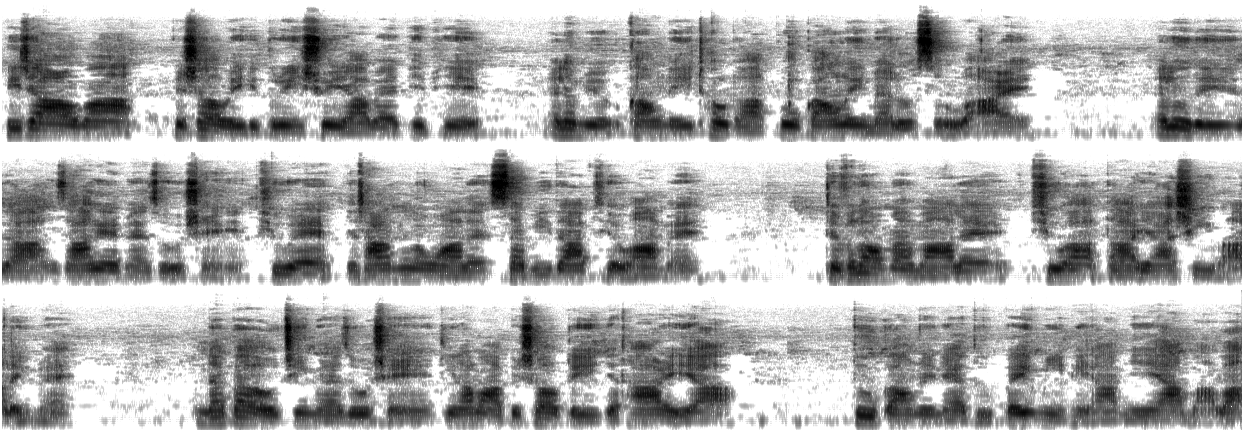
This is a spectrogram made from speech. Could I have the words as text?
ပြီးကြတော့မှ Bishop A3 ရွှေ့ရပဲဖြစ်ဖြစ်အဲ့လိုမျိုးအကောင့်တွေထုတ်တာပိုကောင်းလိမ့်မယ်လို့ဆိုပါတယ်အဲ့လိုသေးကစားခဲ့မယ်ဆိုရှင်ဖြူရဲ့ရထားနှလုံးကလည်းဆက်ပြီးသားဖြစ်သွားမယ် development မှာလည်းဖြူကအသာရရှိပါလိမ့်မယ်နက်ဘက်ကိုကြည့်မယ်ဆိုရှင်ဒီနောက်မှာ Bishop တွေရထားတွေကသူ့ကောင်းနေနဲ့သူပိတ်မိနေတာမြင်ရမှာပါ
